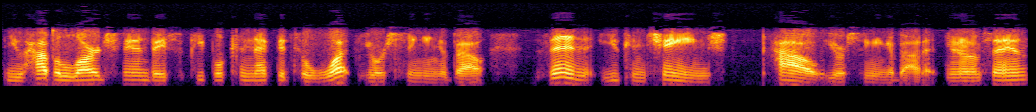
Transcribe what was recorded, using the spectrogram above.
and you have a large fan base of people connected to what you're singing about, then you can change how you're singing about it. You know what I'm saying?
